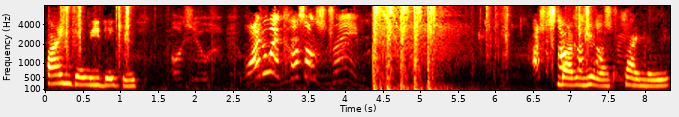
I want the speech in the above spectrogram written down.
finally did this. Oh shoot. Why do I cuss on stream? I should stop Bobby, cussing you're like, stream. finally.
